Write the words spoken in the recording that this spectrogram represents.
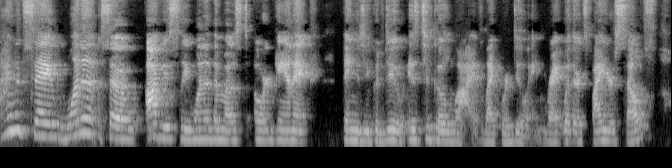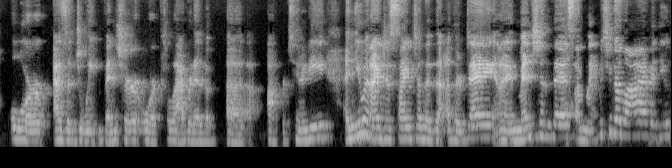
I would say one of so obviously one of the most organic things you could do is to go live like we're doing, right? Whether it's by yourself or as a joint venture or collaborative uh, opportunity. And you and I just saw each other the other day, and I mentioned this. I'm like, we should go live, and you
